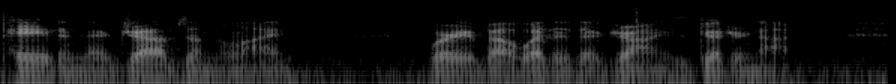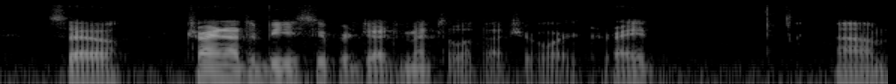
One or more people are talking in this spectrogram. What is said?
paid and their jobs on the line worry about whether their drawing is good or not. So try not to be super judgmental about your work, right? Um,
